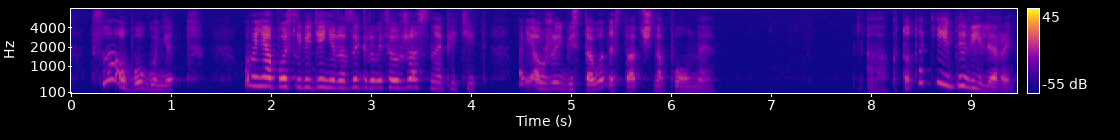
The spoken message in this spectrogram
— «слава богу, нет. У меня после видения разыгрывается ужасный аппетит, а я уже и без того достаточно полная». А кто такие девилеры?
